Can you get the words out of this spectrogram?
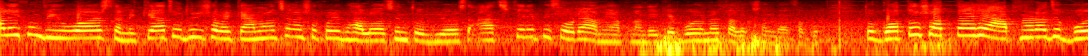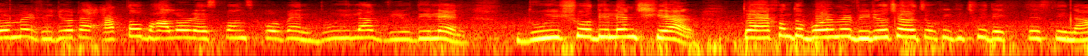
আলাইকুম ভিউয়ার্স আমি কেয়া চৌধুরী সবাই কেমন আছেন? আশা করি ভালো আছেন। তো ভিউয়ার্স আজকের এপিসোডে আমি আপনাদেরকে বয়মের কালেকশন দেখাবো। তো গত সপ্তাহে আপনারা যে বয়মের ভিডিওটা এত ভালো রেসপন্স করবেন দুই লাখ ভিউ দিলেন দুইশো দিলেন শেয়ার তো এখন তো বয়মের ভিডিও ছাড়া চোখে কিছুই দেখতেছি না।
